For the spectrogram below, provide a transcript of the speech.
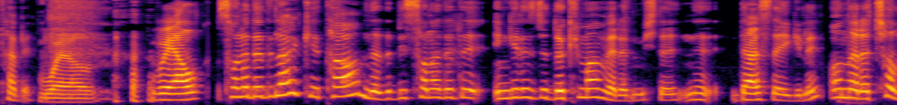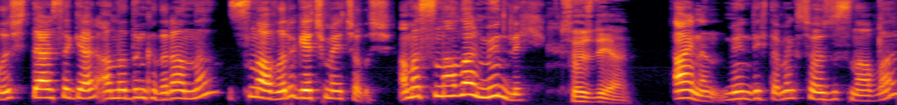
Tabii. Well. Well. Sonra dediler ki tamam dedi biz sana dedi İngilizce döküman verelim işte ne, dersle ilgili. Onlara çalış, derse gel, anladığın kadar anla, sınavları geçmeye çalış. Ama sınavlar mündlich. Sözlü yani. Aynen. Mündih demek sözlü sınavlar.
